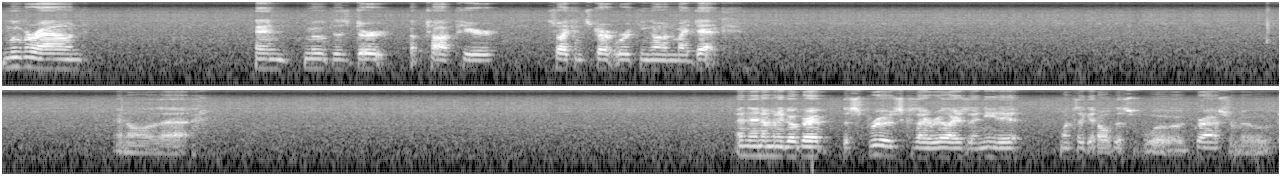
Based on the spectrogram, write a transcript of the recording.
move around and move this dirt up top here so I can start working on my deck. And all of that. And then I'm going to go grab the spruce because I realize I need it once I get all this wood, grass removed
